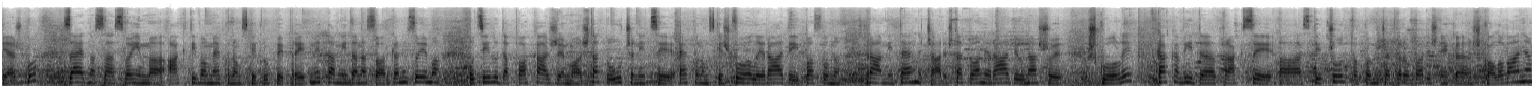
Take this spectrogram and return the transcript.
vježbu. Zajedno sa svojim aktivom ekonomske grupe predmeta mi danas organizujemo u cilju da pokažemo šta to učenici ekonomske škole rade i poslovno pravni tehničari, šta to oni rade u našoj školi, kakav vid prakse e, stiču tokom četvrogodišnjeg školovanja.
